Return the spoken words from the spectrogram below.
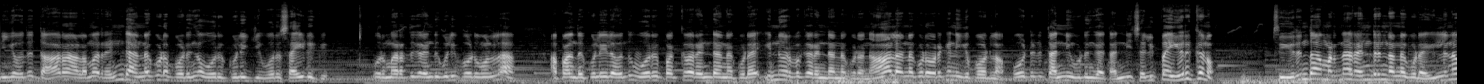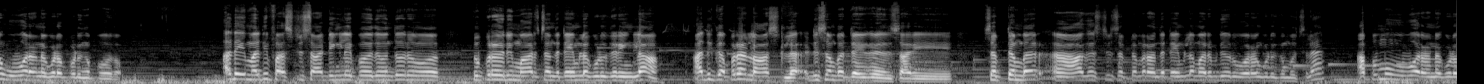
நீங்கள் வந்து தாராளமாக ரெண்டு அண்ணை கூட போடுங்க ஒரு குழிக்கு ஒரு சைடுக்கு. ஒரு மரத்துக்கு ரெண்டு குழி போடுவோம்ல அப்போ அந்த குழியில் வந்து ஒரு பக்கம் ரெண்டு அண்ணை கூட இன்னொரு பக்கம் ரெண்டு அண்ணை கூட நாலு அண்ணன் கூட வரைக்கும் நீங்கள் போடலாம். போட்டுட்டு தண்ணி விடுங்க தண்ணி செழிப்பாக இருக்கணும். சரி இருந்தால் மட்டும்தான் ரெண்டு ரெண்டு அண்ணை கூட இல்லைன்னா ஒவ்வொரு அண்ணை கூட போடுங்க போதும். அதே மாதிரி ஃபஸ்ட்டு ஸ்டார்டிங்கில் இப்போ இது வந்து ஒரு பிப்ரவரி மார்ச் அந்த டைமில் கொடுக்குறீங்களா? அதுக்கப்புறம் லாஸ்ட்டில் December time sorry September August September அந்த டைமில் மறுபடியும் ஒரு உரம் கொடுக்கும் பட்சத்தில் அப்பவும் ஒவ்வொரு அண்ணை கூட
